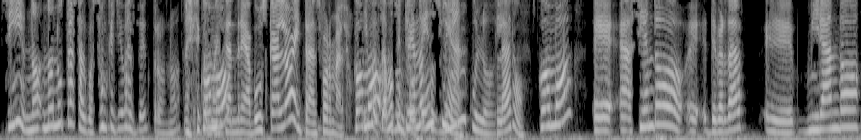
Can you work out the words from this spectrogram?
Sí, no, no nutras al guasón que llevas dentro, ¿no? Como ¿Cómo? dice Andrea, búscalo y transfórmalo. Sí, ¿Cómo pues estamos en tus vínculos? Claro. ¿Cómo eh, haciendo eh, de verdad eh, mirando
